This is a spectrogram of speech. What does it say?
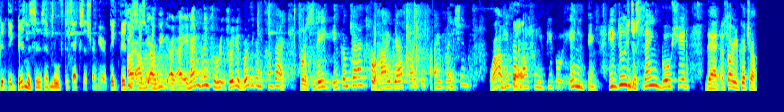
you, big businesses have moved to Texas from here. Big businesses. Are, are we? Are we are, and I don't blame for Floridians. Where are they going to come back for a state income tax for high gas prices, high inflation? Wow, he's not well, offering people anything. He's doing the same bullshit that. Uh, sorry to cut you off.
